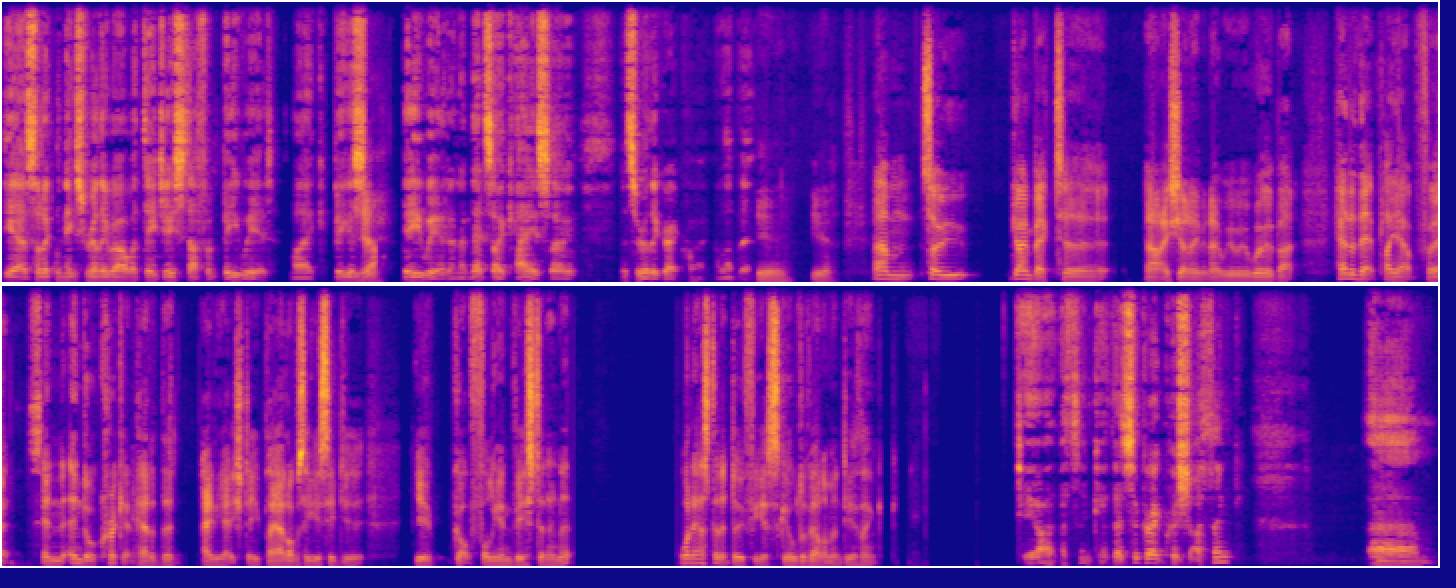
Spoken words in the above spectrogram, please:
yeah, it sort of connects really well with DG stuff of be weird, like be yourself, yeah. be weird, and that's okay. So that's a really great quote. I love that. Yeah, yeah. Um, so going back to uh, actually, I don't even know where we were, but how did that play out for in indoor cricket? How did the ADHD play out? Obviously, you said you you got fully invested in it. What else did it do for your skill development? Do you think? Yeah, I think that's a great question. I think, um,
